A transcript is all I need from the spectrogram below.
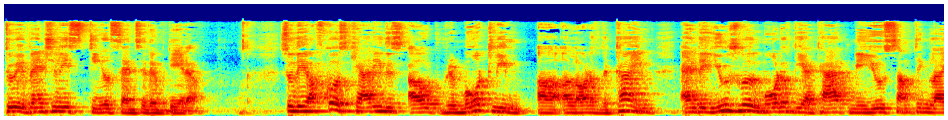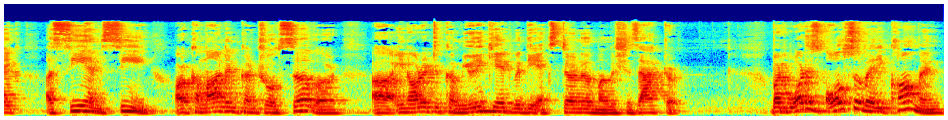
to eventually steal sensitive data. So they of course carry this out remotely uh, a lot of the time and the usual mode of the attack may use something like a C&C or command and control server uh, in order to communicate with the external malicious actor. But what is also very common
